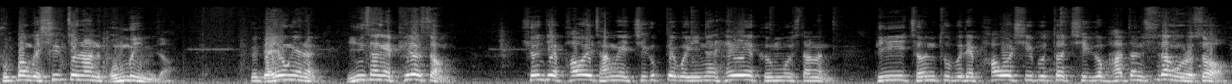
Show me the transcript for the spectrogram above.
국방부에 실존하는 공문입니다. 그 내용에는 인상의 필요성, 현재 파월 장외에 지급되고 있는 해외 근무 수당은 비전투부대 파월시부터 지급하던 수당으로서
